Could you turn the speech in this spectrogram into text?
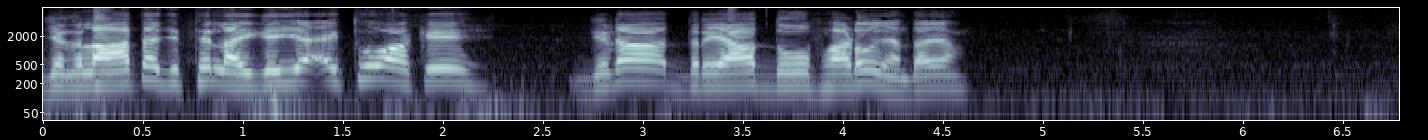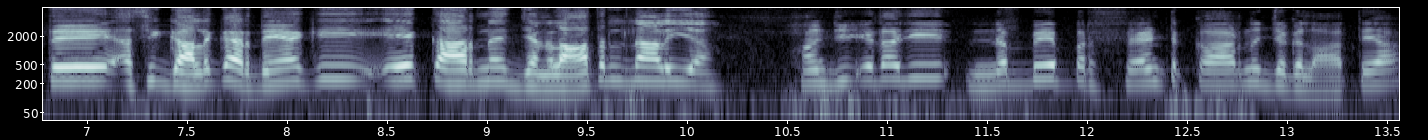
ਜੰਗਲਾਤ ਆ ਜਿੱਥੇ ਲਾਈ ਗਈ ਆ ਇੱਥੋਂ ਆ ਕੇ ਜਿਹੜਾ ਦਰਿਆ ਦੋ ਫਾੜ ਹੋ ਜਾਂਦਾ ਆ। ਤੇ ਅਸੀਂ ਗੱਲ ਕਰਦੇ ਆ ਕਿ ਇਹ ਕਾਰਨ ਜੰਗਲਾਤ ਨਾਲ ਹੀ ਆ। ਹਾਂਜੀ ਇਹਦਾ ਜੀ 90% ਕਾਰਨ ਜੰਗਲਾਤ ਆ।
